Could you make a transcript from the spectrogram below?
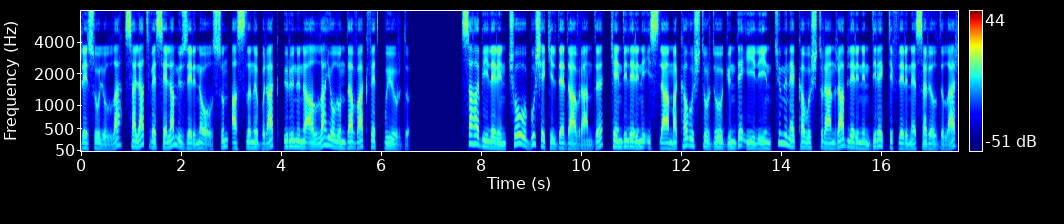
Resulullah, salat ve selam üzerine olsun, aslını bırak, ürününü Allah yolunda vakfet, buyurdu. Sahabilerin çoğu bu şekilde davrandı, kendilerini İslam'a kavuşturduğu günde iyiliğin tümüne kavuşturan Rablerinin direktiflerine sarıldılar,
